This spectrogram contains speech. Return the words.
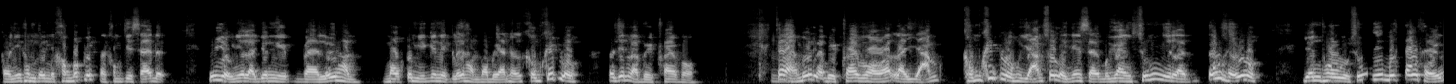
Còn những thông tin mà không public là không chia sẻ được. Ví dụ như là doanh nghiệp về lữ hành, một trong những doanh nghiệp lữ hành và bị ảnh hưởng không khiếp luôn, đó chính là việc travel. Ừ. các bạn biết là việc travel á, là giảm khủng khiếp luôn giảm số lượng nhân sự mà gần xuống như là tối thiểu luôn. Doanh thu xuống dưới mức tối thiểu.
